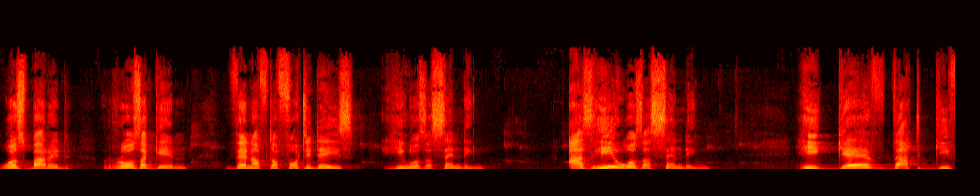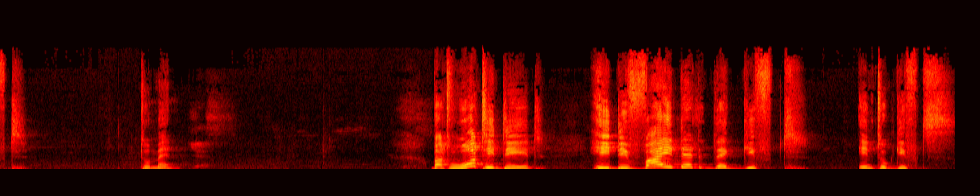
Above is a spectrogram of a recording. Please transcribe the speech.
was buried, rose again. Then, after 40 days, he was ascending. As he was ascending, he gave that gift to men. But what he did, he divided the gift into gifts.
